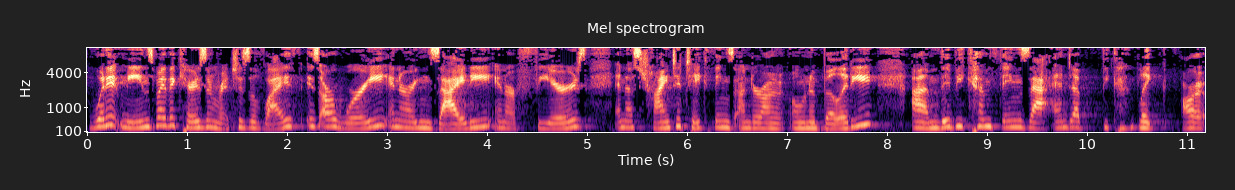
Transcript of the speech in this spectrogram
What it means by the cares and riches of life is our worry and our anxiety and our fears and us trying to take things under our own ability. Um, they become things that end up become, like are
